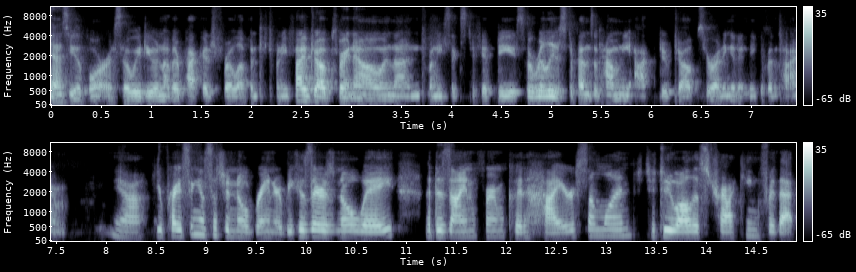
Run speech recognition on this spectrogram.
as you have more. So we do another package for 11 to 25 jobs right now, and then 26 to 50. So it really just depends on how many active jobs you're running at any given time. Yeah, your pricing is such a no brainer because there's no way a design firm could hire someone to do all this tracking for that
